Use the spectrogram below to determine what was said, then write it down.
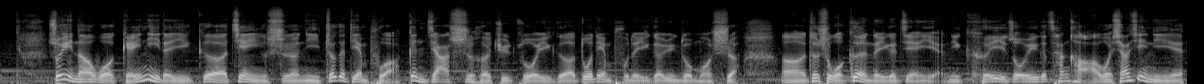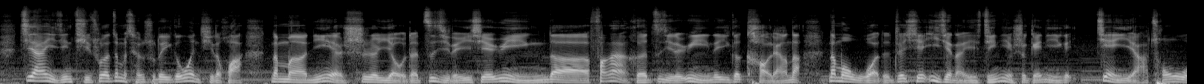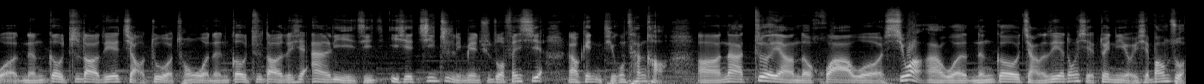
所以呢，我给你的一个建议是，你这个店铺啊，更加适合去做一个多店铺的一个运作模式。呃，这是我个人的一个建议，你可以作为一个参考啊。我相信你既然已经提出了这么成熟的一个问题的话，那么你也是有的自己的一些运营的方案和自己的运营的一一个考量的。那么我的这些意见呢，也仅仅是给你一个建议啊。从我能够知道这些角度，从我能够知道的这些案例以及一些机制里面去做分析，然后给你提供参考啊。那这样的话，我希望啊，我能够讲的这些东西对你有一些帮助。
